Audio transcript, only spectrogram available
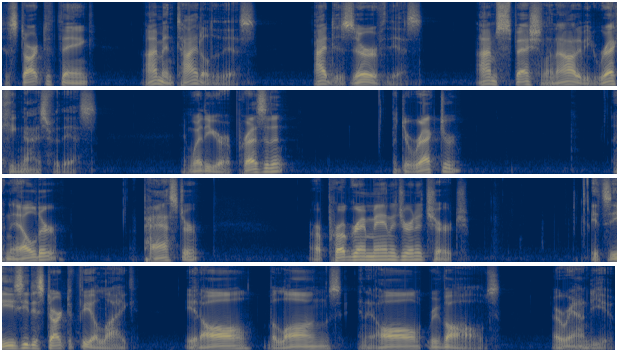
to start to think, I'm entitled to this. I deserve this. I'm special and I ought to be recognized for this. And whether you're a president, a director, an elder, pastor, or a program manager in a church, it's easy to start to feel like it all belongs and it all revolves around you.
